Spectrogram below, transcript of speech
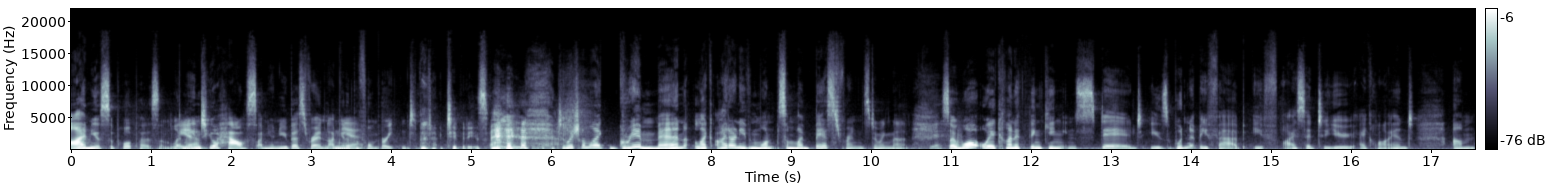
I'm your support person. Let Yeah. me into your house. I'm your new best friend. I'm going Yeah. to perform very intimate activities for you." To which I'm like, "Grim, man. Like, I don't even want some of my best friends doing that." So what we're kind of thinking instead is, wouldn't it be fab if I said to you, a client, um,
